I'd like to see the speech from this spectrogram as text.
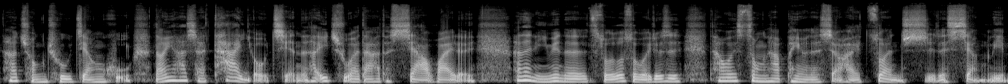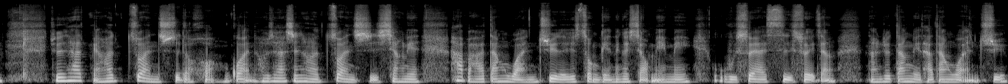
他重出江湖，然后因为他实在太有钱了，他一出来大家都吓歪了。他在里面的所作所为就是他会送他朋友的小孩钻石的项链，就是他比方说钻石的皇冠，或是他身上的钻石项链，他把它当玩具的就送给那个小妹妹，五岁还是四岁这样，然后就当给他当玩具。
